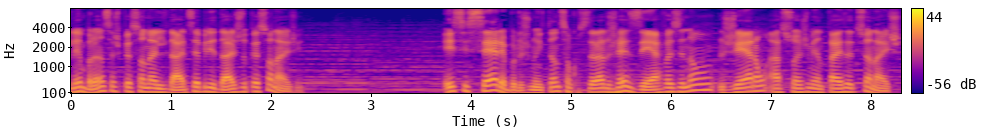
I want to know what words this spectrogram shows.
lembranças, personalidades e habilidades do personagem. Esses cérebros, no entanto, são considerados reservas e não geram ações mentais adicionais.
